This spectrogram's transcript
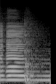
Música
